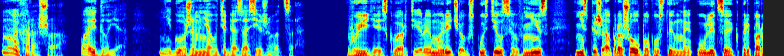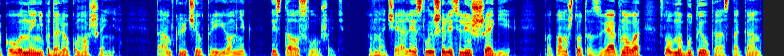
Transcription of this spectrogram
Ну и хорошо, пойду я. Негоже мне у тебя засиживаться. Выйдя из квартиры, морячок спустился вниз, не спеша прошел по пустынной улице к припаркованной неподалеку машине. Там включил приемник и стал слушать. Вначале слышались лишь шаги, потом что-то звякнуло, словно бутылка о стакан,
